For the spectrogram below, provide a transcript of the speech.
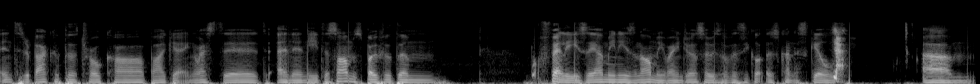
into the back of the patrol car by getting arrested, and then he disarms both of them. Not fairly easily. I mean, he's an army ranger, so he's obviously got those kind of skills. Yeah. Um,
